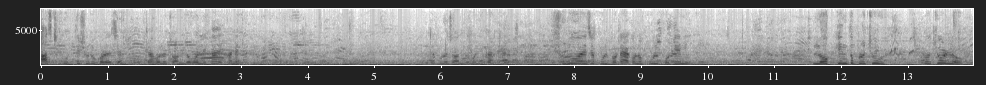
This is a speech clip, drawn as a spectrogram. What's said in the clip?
জাস্ট ফুটতে শুরু করেছে। এটা হলো চন্দ্রমল্লিকা এখানে। লোক কিন্তু প্রচুর প্রচুর লোক।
